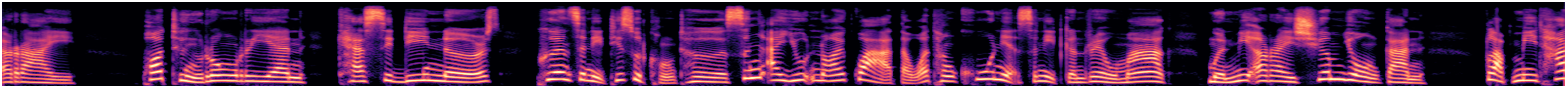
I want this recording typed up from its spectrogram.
อะไรพอถึงโรงเรียน Cassidy Nurse เพื่อนสนิทที่สุดของเธอ ซึ่งอายุน้อยกว่า แต่ว่าทั้งคู่เนี่ยสนิทกันเร็วมาก เหมือนมีอะไรเชื่อมโยงกัน กลับมีท่า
